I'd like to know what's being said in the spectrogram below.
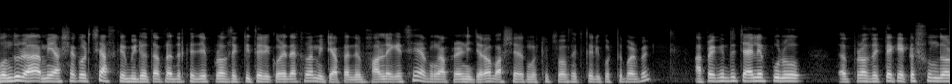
বন্ধুরা, আমি আশা করছি আজকের ভিডিওতে আপনাদেরকে যে প্রজেক্টটি তৈরি করে দেখালাম, এটি আপনাদের ভালো লেগেছে এবং আপনারা নিজেরাও বাসায় এরকম প্রজেক্ট তৈরি করতে পারবেন। আপনারা কিন্তু চাইলে পুরো প্রজেক্টটাকে একটা সুন্দর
